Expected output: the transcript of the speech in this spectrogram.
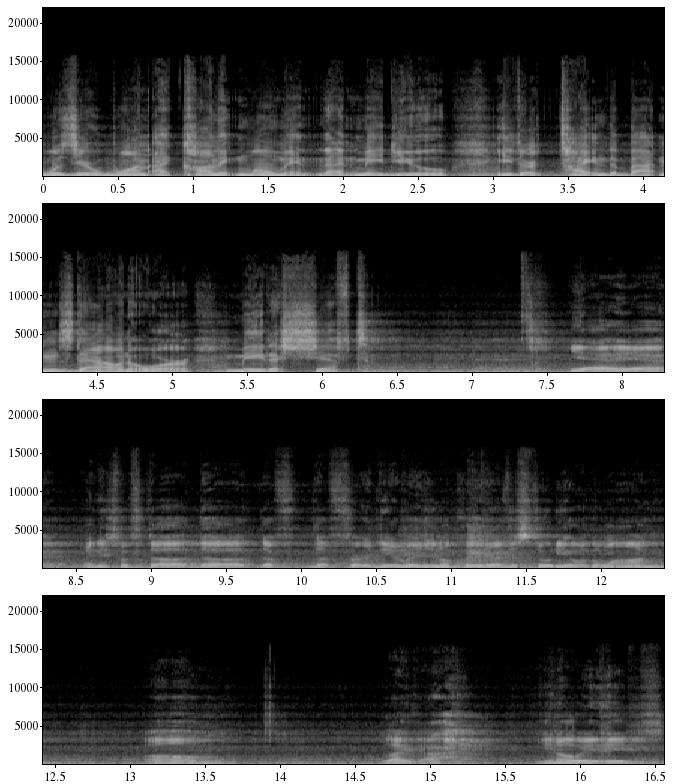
Was there one iconic moment that made you either tighten the battens down or made a shift? Yeah, yeah, and it's with the the the the, the original creator of the studio, the Juan. Um, like, I, you know, it, it's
